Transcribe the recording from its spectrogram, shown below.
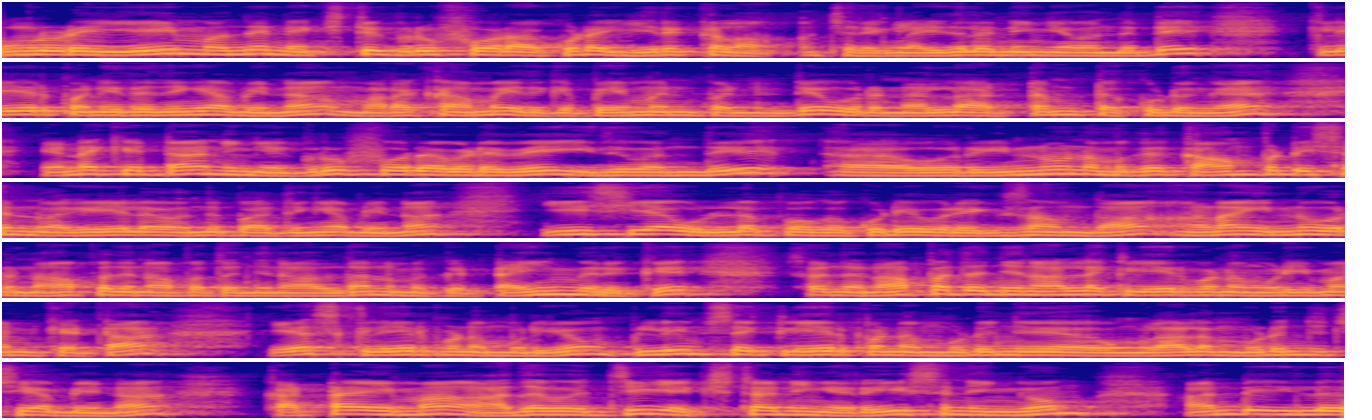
உங்களுடைய எய்ம் வந்து நெக்ஸ்ட் குரூப் ஃபோராக கூட இருக்கலாம். சரிங்களா? இதில் நீங்கள் வந்துட்டு கிளியர் பண்ணியிருந்தீங்க அப்படின்னா மறக்காமல் இதுக்கு பேமெண்ட் பண்ணிவிட்டு ஒரு நல்ல அட்டம்ப்ட்டை கொடுங்க. என்ன கேட்டால் நீங்கள் குரூப் ஃபோரை விடவே இது வந்து ஒரு இன்னும் நமக்கு காம்படிஷன் வகையில் வந்து பார்த்தீங்க அப்படின்னா ஈஸியாக உள்ளே போகக்கூடிய ஒரு எக்ஸாம் தான். ஆனால் இன்னும் ஒரு நாற்பது நாற்பத்தஞ்சு நாள் தான் நமக்கு டைம் இருக்குது ஸோ அந்த நாற்பத்தஞ்சு நாளில் கிளியர் பண்ண முடியுமான்னு கேட்டால் எஸ் கிளியர் பண்ண முடியும். ஃபிலிம்ஸை கிளியர் பண்ண முடிஞ்சு உங்களால் முடிஞ்சிச்சு அப்படின்னா கட்டாயமாக அதை வச்சு எக்ஸ்ட்ரா நீங்கள் ரீசனிங்கும் அண்ட் இதில்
